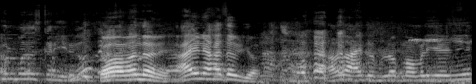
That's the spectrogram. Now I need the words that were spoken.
ફૂલ મદદ કરીએ તો વાંધો નહીં. આવીને હાથવજો. હાલો આગળ બ્લોકમાં મળી જાય. છીએ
